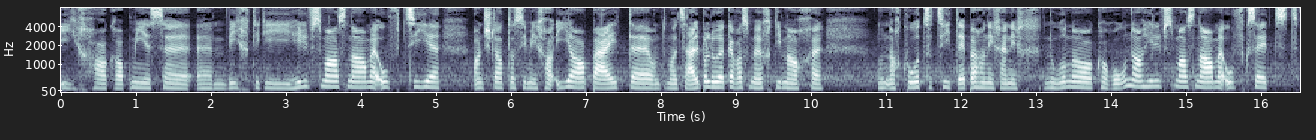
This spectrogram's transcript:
Ich habe gerade müssen, ähm, wichtige Hilfsmaßnahmen aufziehen, anstatt dass ich mich einarbeiten und mal selber schauen, was möchte ich machen. Und nach kurzer Zeit eben habe ich eigentlich nur noch Corona-Hilfsmaßnahmen aufgesetzt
